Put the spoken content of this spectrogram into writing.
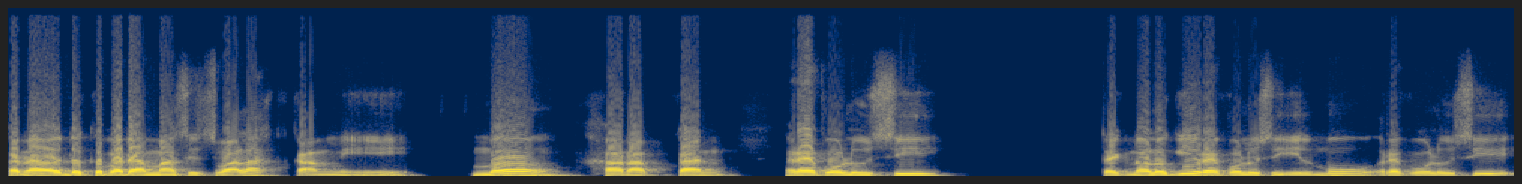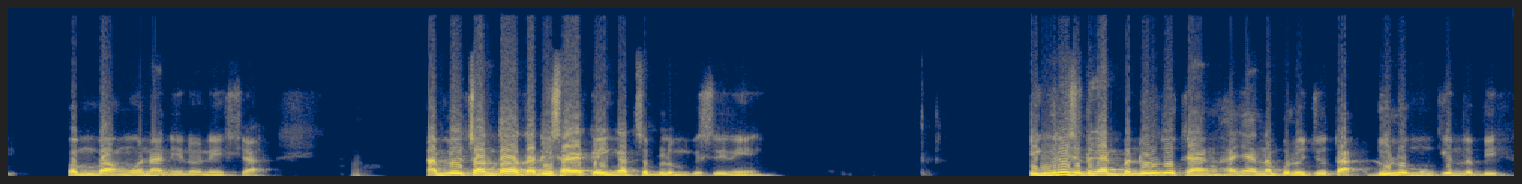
Karena kepada mahasiswa lah kami mengharapkan revolusi teknologi, revolusi ilmu, revolusi pembangunan Indonesia. Ambil contoh tadi saya keingat sebelum ke sini. Inggris dengan penduduk yang hanya 60 juta, dulu mungkin lebih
